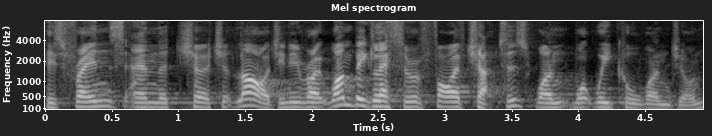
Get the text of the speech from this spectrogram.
his friends and the church at large. And he wrote one big letter of five chapters, one, what we call 1 John.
